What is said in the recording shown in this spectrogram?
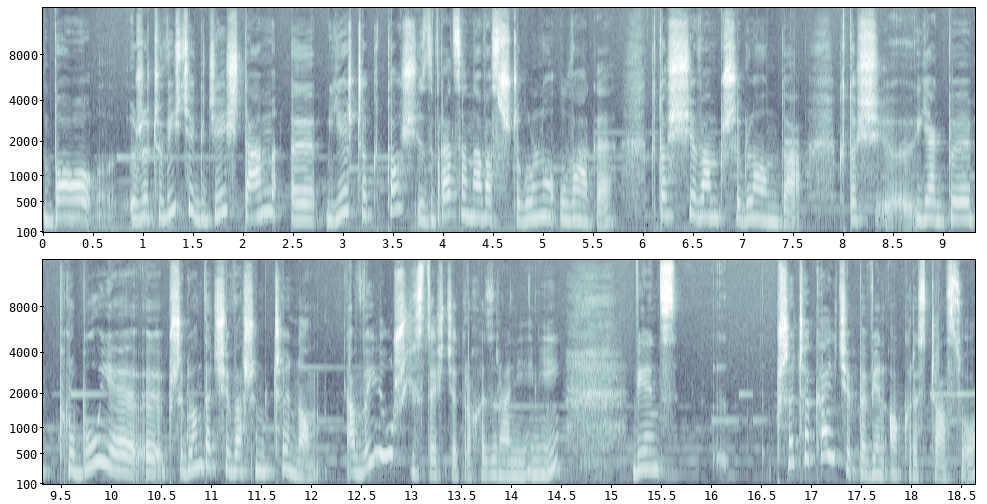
bo rzeczywiście gdzieś tam y, jeszcze ktoś zwraca na Was szczególną uwagę, ktoś się Wam przygląda, ktoś y, jakby próbuje y, przyglądać się Waszym czynom, a Wy już jesteście trochę zranieni, więc przeczekajcie pewien okres czasu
